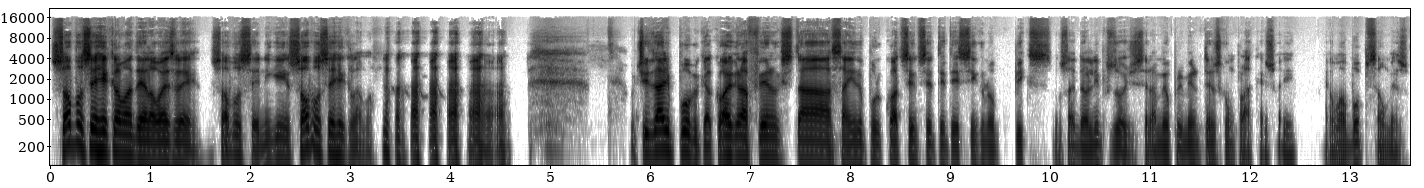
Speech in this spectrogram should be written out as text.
Só você reclama dela, Wesley. Só você, ninguém, só você reclama. Utilidade pública, corre grafeno que está saindo por 475 no Pix, no site da Olímpicos hoje. Será meu primeiro tênis com placa. É isso aí. É uma boa opção mesmo.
